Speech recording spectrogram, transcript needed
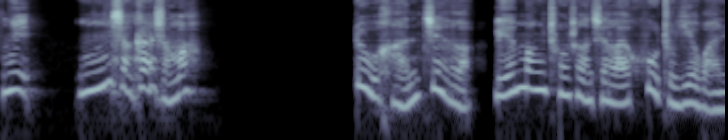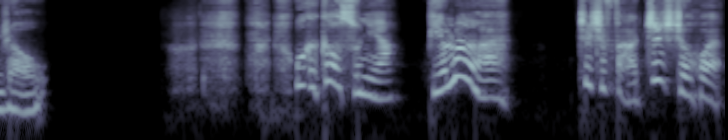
你、你想干什么？鹿晗见了，连忙冲上前来护住叶婉柔。我可告诉你啊，别乱来，这是法治社会，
